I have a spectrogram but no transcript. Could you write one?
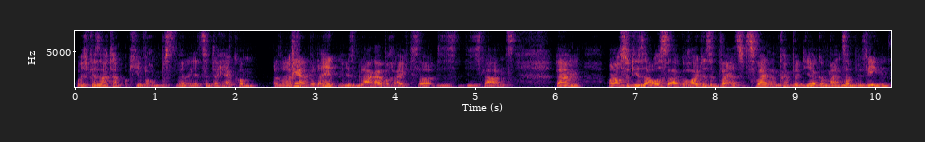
Wo ich gesagt habe, okay, warum mussten wir denn jetzt hinterherkommen? Also da stehen ja. wir da hinten in diesem Lagerbereich dieser, dieses, dieses Ladens. Ähm, Und auch so diese Aussage, heute sind wir ja zu zweit, dann können wir die ja gemeinsam bewegen.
